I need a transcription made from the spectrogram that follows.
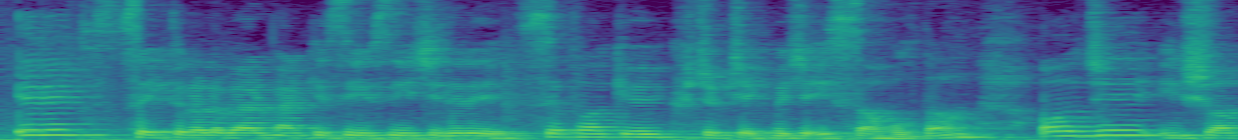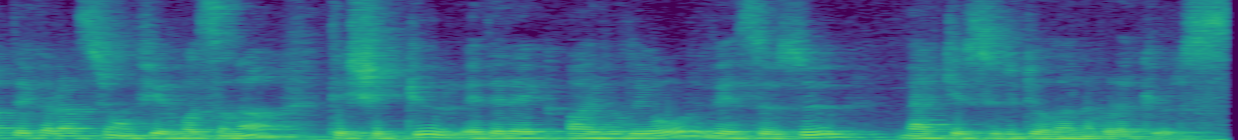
Evet, Sektörel Haber Merkezi izleyicileri Sefaköy Küçükçekmece İstanbul'dan AC İnşaat Dekorasyon firmasına teşekkür ederek ayrılıyor ve sözü merkez stüdyolarına bırakıyoruz.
